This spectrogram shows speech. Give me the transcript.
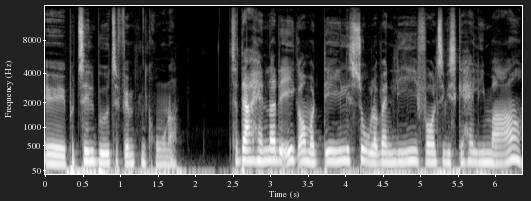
øh, på tilbud til 15 kroner. Så der handler det ikke om at dele sol og vand lige i forhold til, at vi skal have lige meget,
